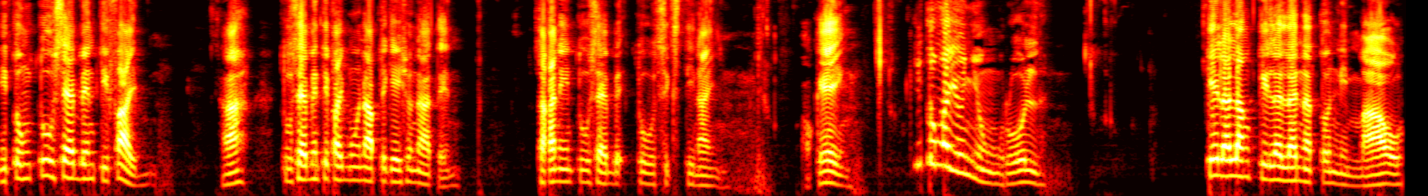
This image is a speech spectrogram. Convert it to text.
itong 275, ha? 275 muna application natin, sa kanin 269. Okay. Ito ngayon yung rule. Kilalang kilala na to ni Mao.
